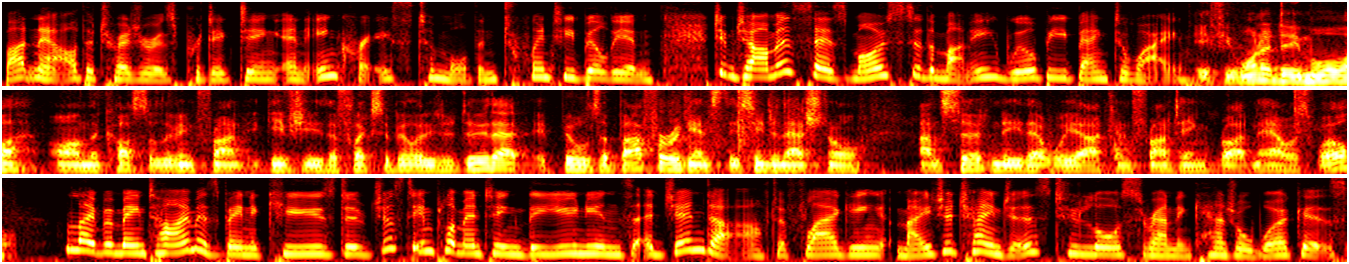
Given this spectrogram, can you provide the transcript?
but now the Treasurer is predicting an increase to more than 20 billion. Jim Chalmers says most of the money will be banked away. If you want to do more on the cost of living front, it gives you the flexibility to do that. It builds a buffer against this international uncertainty that we are confronting right now as well. Labor, meantime, has been accused of just implementing the union's agenda after flagging major changes to laws surrounding casual workers.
